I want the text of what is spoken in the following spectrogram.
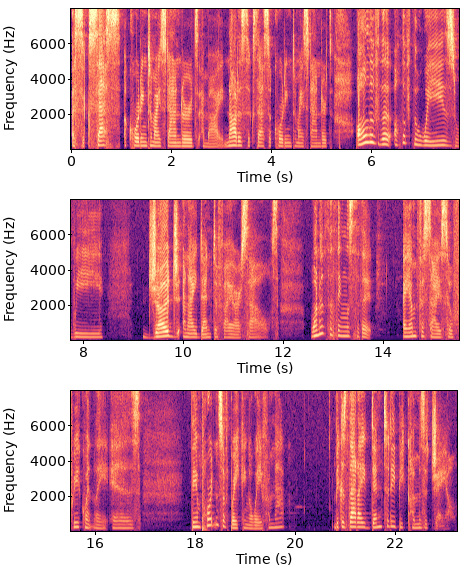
a success according to my standards? Am I not a success according to my standards? All of the all of the ways we judge and identify ourselves. One of the things that I emphasize so frequently is the importance of breaking away from that because that identity becomes a jail.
